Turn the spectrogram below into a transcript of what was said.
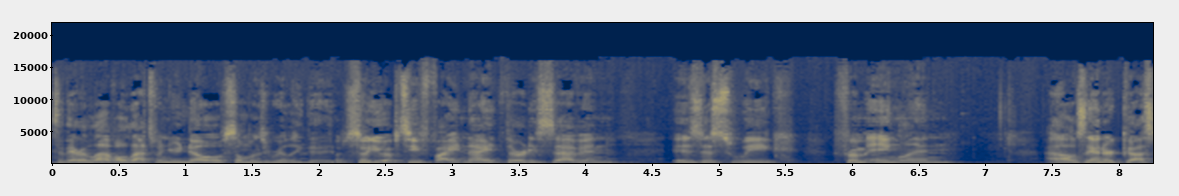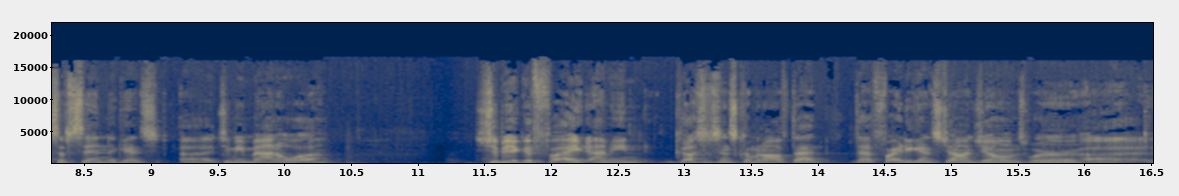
to their level, that's when you know if someone's really good. So UFC Fight Night 37 is this week from England. Alexander Gustafsson against uh, Jimi Manuwa. Should be a good fight. I mean, Gustafsson's coming off that, that fight against Jon Jones, where uh, he-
